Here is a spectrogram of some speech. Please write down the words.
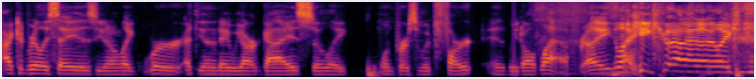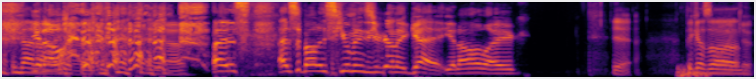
I could really say is, you know, like we're at the end of the day, we are guys, so like one person would fart and we'd all laugh, right? Like, uh, like No, you no, know, I get. Yeah. that's that's about as human as you're gonna get, you know, like yeah, because I uh, like it.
